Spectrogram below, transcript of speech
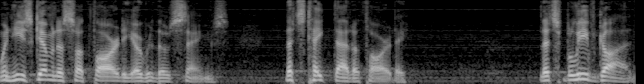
when He's given us authority over those things? Let's take that authority. Let's believe God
